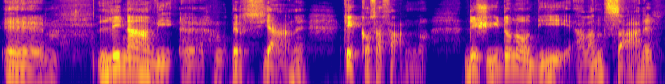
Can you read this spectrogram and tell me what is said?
Eh, le navi eh, persiane che cosa fanno? Decidono di avanzare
